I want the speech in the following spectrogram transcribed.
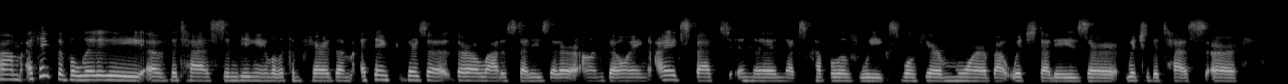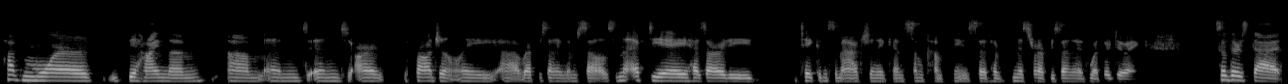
Um, I think the validity of the tests and being able to compare them. I think there's a there are a lot of studies that are ongoing. I expect in the next couple of weeks we'll hear more about which studies or which of the tests are have more behind them um, and and aren't fraudulently uh, representing themselves. And the FDA has already taken some action against some companies that have misrepresented what they're doing. So there's that.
